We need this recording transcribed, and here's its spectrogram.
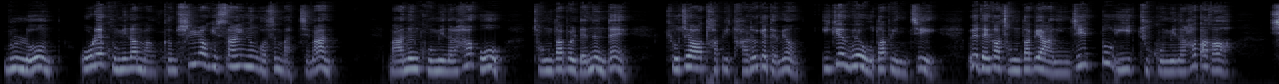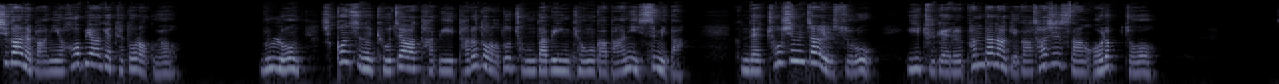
물론 오래 고민한 만큼 실력이 쌓이는 것은 맞지만 많은 고민을 하고 정답을 냈는데 교재와 답이 다르게 되면 이게 왜 오답인지 왜 내가 정답이 아닌지 또 이 두 고민을 하다가 시간을 많이 허비하게 되더라고요. 물론 시퀀스는 교재와 답이 다르더라도 정답인 경우가 많이 있습니다. 근데 초심자일수록 이 두 개를 판단하기가 사실상 어렵죠.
